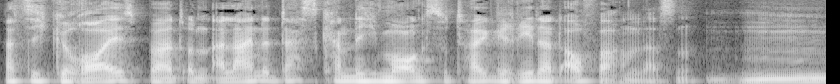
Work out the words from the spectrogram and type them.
hat sich geräuspert und alleine das kann dich morgens total gerädert aufwachen lassen. Mmh.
